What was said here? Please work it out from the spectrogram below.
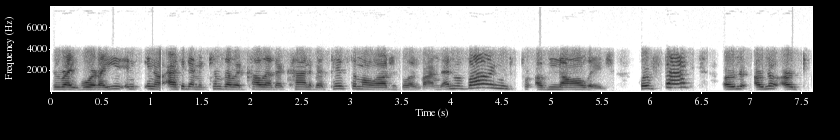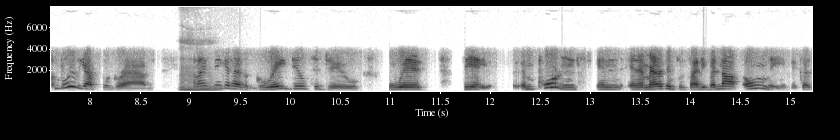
the right word, I in you know academic terms, I would call it a kind of epistemological environment, an environment of knowledge where facts are are, are completely up for grabs, mm-hmm. and I think it has a great deal to do with the importance in, in American society, but not only because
